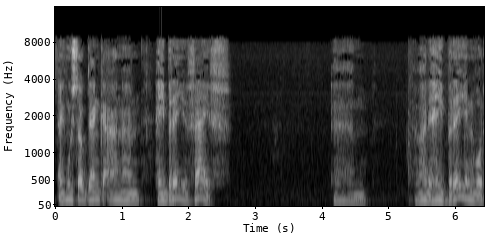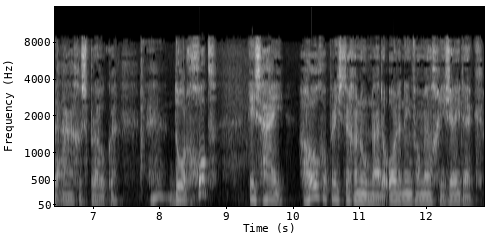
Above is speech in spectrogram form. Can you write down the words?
En ik moest ook denken aan um, Hebreeën 5. Um, waar de Hebreeën worden aangesproken. Door God is hij hoge priester genoemd naar de ordening van Melchizedek.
